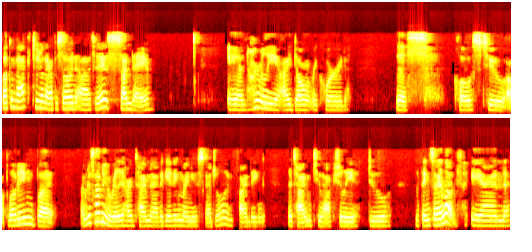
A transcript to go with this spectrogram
welcome back to another episode. Uh, today is Sunday, and normally I don't record this close to uploading, but I'm just having a really hard time navigating my new schedule and finding the time to actually do the things that I love. And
